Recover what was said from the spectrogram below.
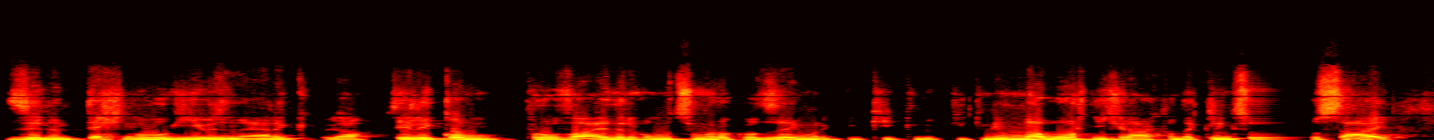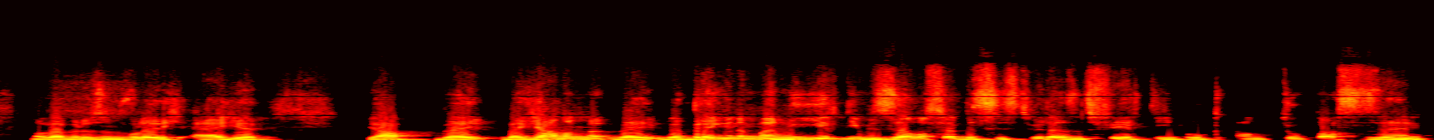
zijn een technologie, we zijn eigenlijk ja, telecom-provider, om het zo maar ook wel te zeggen. Maar ik, ik, ik, noem dat woord niet graag, want dat klinkt zo, zo saai. Maar we hebben dus een volledig eigen... Ja, wij, wij, gaan een, wij, wij brengen een manier die we zelf hebben sinds 2014 ook aan het toepassen zijn.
